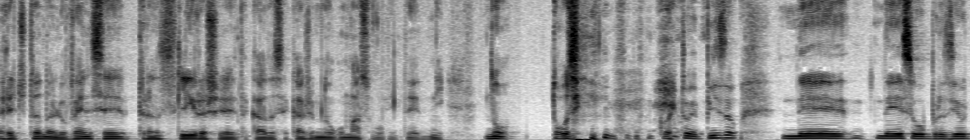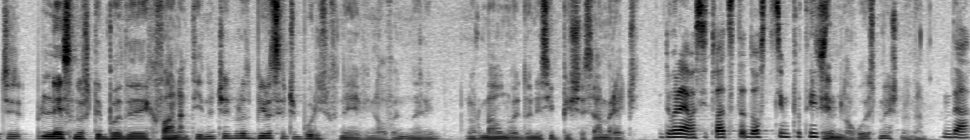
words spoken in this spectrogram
речта на Лювен се транслираше, така да се каже, много масово в тези дни. Но този, който е писал, не, не е съобразил, че лесно ще бъде хванат. Иначе разбира се, че Борисов не е виновен. Нали? Нормално е да не си пише сам речи. Добре, ама ситуацията е доста симпатична. Е, много е смешно, да. Да,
